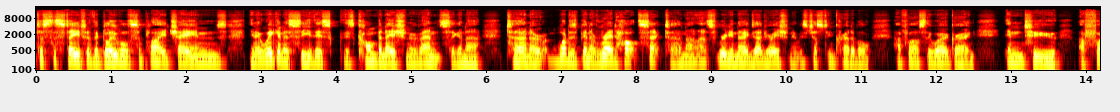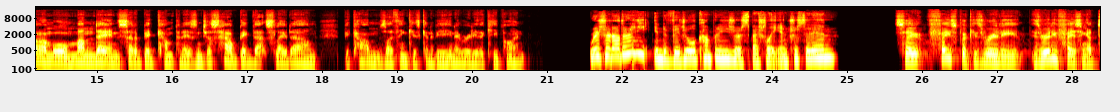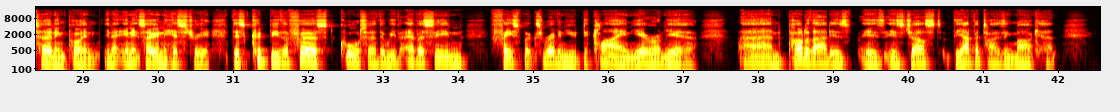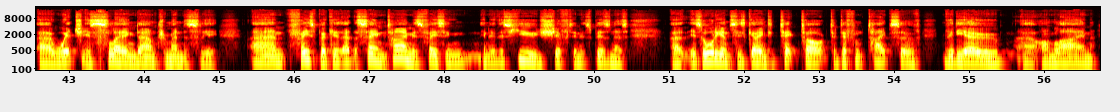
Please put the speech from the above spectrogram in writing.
just the state of the global supply chains. You know, we're going to see this this combination of events. They're going to turn a, what has been a red hot sector, and that's really no exaggeration. It was just incredible how fast they were growing into a far more mundane set of big companies, and just how big that slowdown becomes. I think is going to be you know really the key point. Richard, are there any individual companies you're especially interested in? So Facebook is really is really facing a turning point, you know, in its own history. This could be the first quarter that we've ever seen Facebook's revenue decline year on year. And part of that is is is just the advertising market, uh, which is slowing down tremendously. And Facebook, at the same time, is facing you know this huge shift in its business uh, its audience is going to TikTok, to different types of video uh, online.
